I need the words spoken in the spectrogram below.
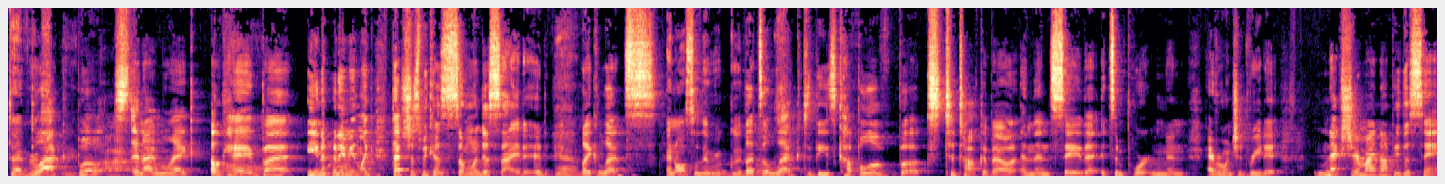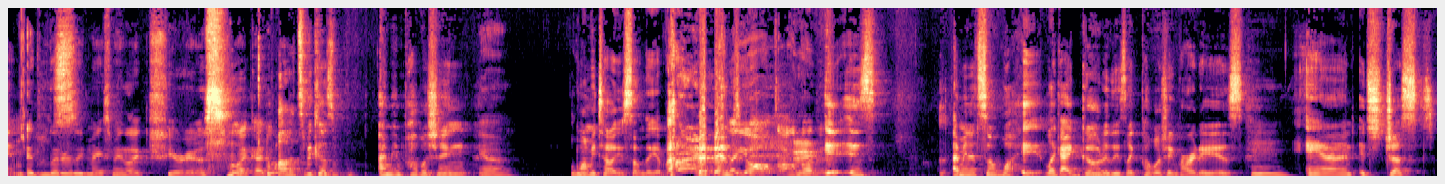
Diversity. black books ah. and i'm like okay ah. but you know what i mean like that's just because someone decided Yeah. like let's And also, they were good. let's books. elect these couple of books to talk about and then say that it's important and everyone should read it next year might not be the same It literally makes me like furious. like I, well it's because i mean publishing yeah. let me tell you something about it Like y'all talk about it. it is i mean it's so white like i go to these like publishing parties and it's just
